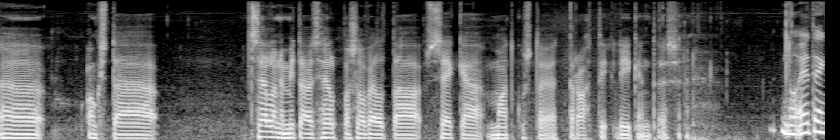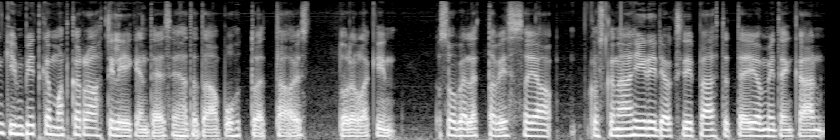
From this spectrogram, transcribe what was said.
Öö, Onko tämä sellainen, mitä olisi helppo soveltaa sekä matkustaja- että rahtiliikenteeseen? No etenkin pitkän matkan rahtiliikenteeseen tätä on puhuttu, että olisi todellakin sovellettavissa ja koska nämä hiilidioksidipäästöt ei ole mitenkään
